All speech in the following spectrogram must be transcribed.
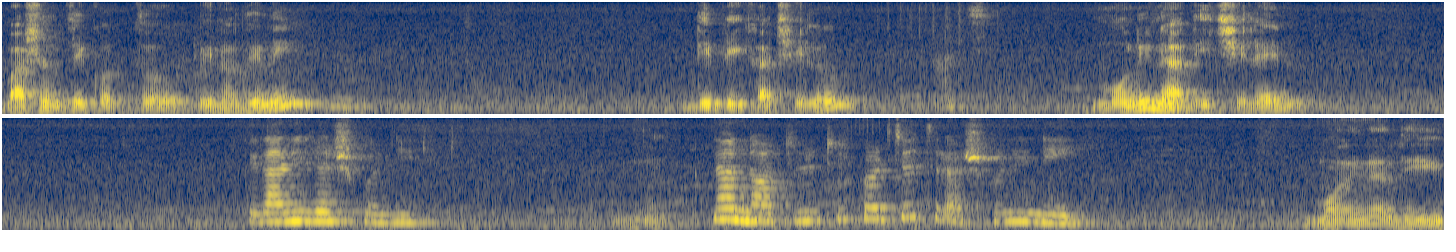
বাসন্তী করতো বিনোদিনী দীপিকা ছিল আচ্ছা। মলিনাদি ছিলেন। রানী রাসমণি? না, না নটনটির পর্যায়ে তো রাসমণি নেই। মলিনাদি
